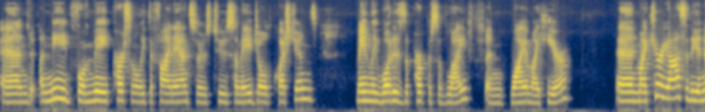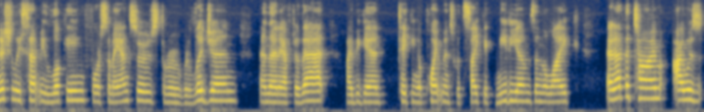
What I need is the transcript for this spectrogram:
and a need for me personally to find answers to some age old questions, mainly what is the purpose of life and why am I here? And my curiosity initially sent me looking for some answers through religion, and then after that, I began taking appointments with psychic mediums and the like. And at the time, I was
